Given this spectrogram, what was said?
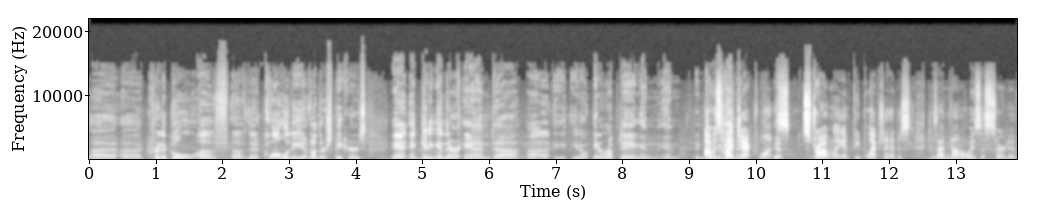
uh, uh, critical of of the quality of other speakers. And, and getting in there and uh, uh, you know interrupting and and, and I was jumping in and- hijacked once Yeah. strongly, and people actually had to, because I'm not always assertive,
